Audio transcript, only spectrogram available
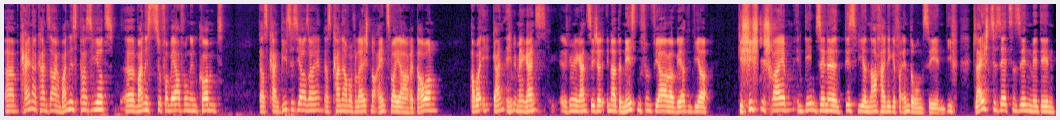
Ähm, keiner kann sagen, wann es passiert, äh, wann es zu Verwerfungen kommt. Das kann dieses Jahr sein, das kann aber vielleicht noch ein, zwei Jahre dauern. Aber ich, ganz, ich bin mir ganz, ich bin mir ganz sicher, innerhalb der nächsten fünf Jahre werden wir Geschichte schreiben, in dem Sinne, dass wir nachhaltige Veränderungen sehen, die gleichzusetzen sind mit den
